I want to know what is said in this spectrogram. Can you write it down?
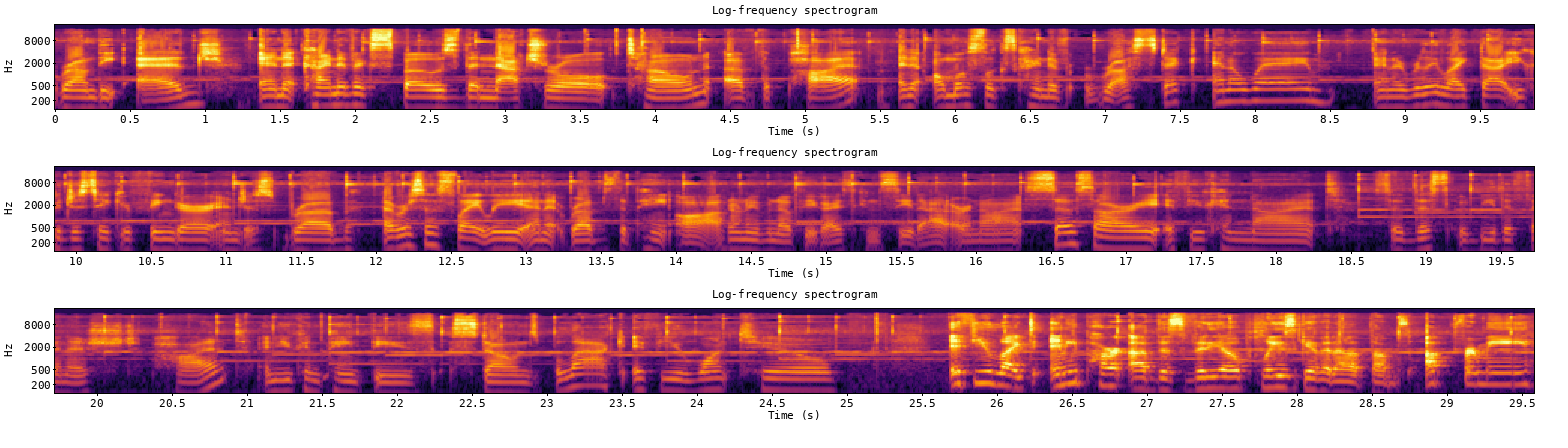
around the edge and it kind of exposed the natural tone of the pot and it almost looks kind of rustic in a way and I really like that. You could just take your finger and just rub ever so slightly and it rubs the paint off. I don't even know if you guys can see that or not. So sorry if you cannot. So this would be the finished pot and you can paint these stones black if you want to. If you liked any part of this video, please give it a thumbs up for me.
